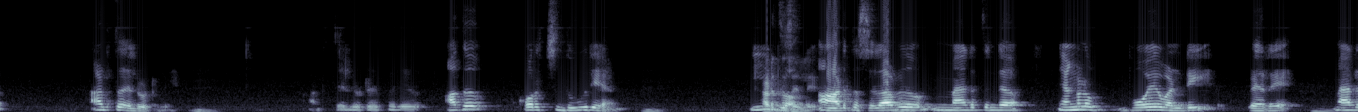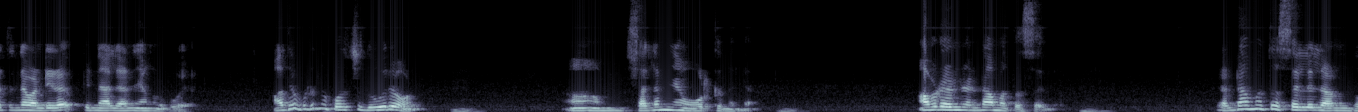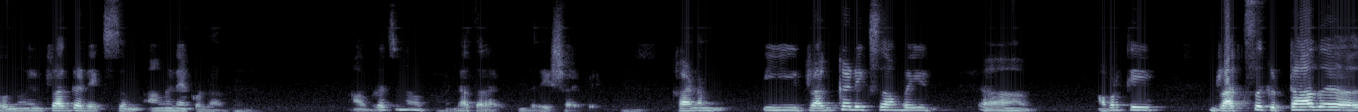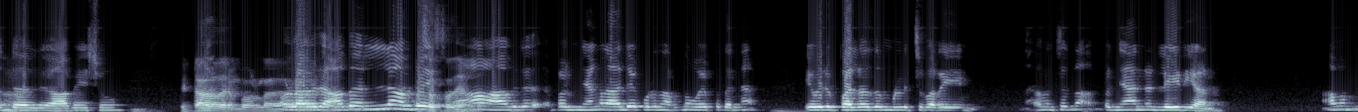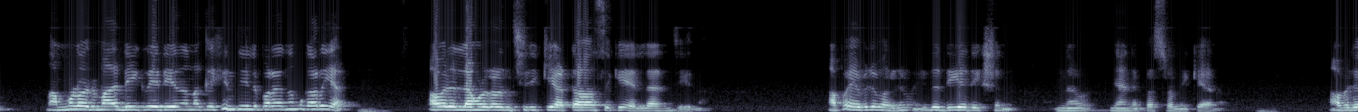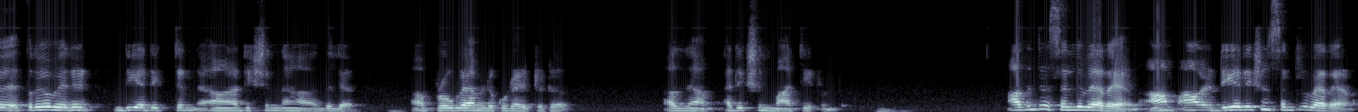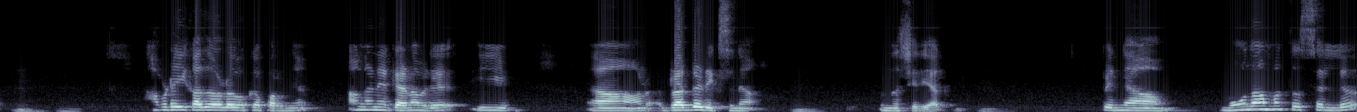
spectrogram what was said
അടുത്തതിലോട്ട് പോയി. അടുത്തതിലോട്ട് ഒരു അത് കുറച്ച് ദൂരെയാണ്. ഈ ആ അടുത്ത സ്ഥലം അവിടെ മാഡത്തിന്റെ ഞങ്ങൾ പോയ വണ്ടി വേറെ. മാഡത്തിന്റെ വണ്ടിയുടെ പിന്നാലെയാണ് ഞങ്ങൾ പോയത്. അത് ഇവിടുന്ന് കുറച്ച് ദൂരമാണ്. സ്ഥലം ഞാൻ ഓർക്കുന്നില്ല. അവിടെ അവിടെയാണ് രണ്ടാമത്തെ സെല്ല്. രണ്ടാമത്തെ സെല്ലിലാണെന്ന് തോന്നുന്നു. ഡ്രഗ് അഡിക്സും അങ്ങനെയൊക്കെ ഉള്ള ആൾക്കാർ അവിടെ ചെന്ന് വല്ലാത്ത അന്തരീക്ഷമായിപ്പോയി. പോയി കാരണം ഈ ഡ്രഗ് അഡിക്സ് ആകുമ്പോൾ ഈ അവർക്ക് ഈ ഡ്രഗ്സ് കിട്ടാതെ. ആവേശവും. കിട്ടാതെ വരുമ്പോൾ ഉള്ള ഉള്ളവർ അതെല്ലാം അവർ ആ അവർ ഇപ്പം ഞങ്ങൾ അതിന്റെ കൂടെ നടന്നു പോയപ്പോൾ തന്നെ ഇവർ പലതും വിളിച്ചു പറയും. ഇപ്പം ഞാനൊരു ലേഡിയാണ്. അപ്പം നമ്മളൊരുമാതിരി ഡീഗ്രേഡ് ചെയ്യുന്നതൊക്കെ ഹിന്ദിയിൽ പറയാൻ നമുക്കറിയാം. അവരെല്ലാം കൂടെ കിടന്ന് ചിരിക്കുക അട്ടഹാസിക്കുക എല്ലാവരും ചെയ്യുന്നു അപ്പോൾ ഇവർ പറഞ്ഞു ഇത് ഡി അഡിക്ഷൻ ഞാനിപ്പോൾ ശ്രമിക്കുകയാണ്. അവർ എത്രയോ പേര് ഡി അഡിക്റ്റൻ അഡിക്ഷൻ ഇതിൽ പ്രോഗ്രാമിന്റെ കൂടെ ഇട്ടിട്ട് അതിന് അഡിക്ഷൻ മാറ്റിയിട്ടുണ്ട്. അതിന്റെ സെല്ല് വേറെയാണ്. ആ ആ ഡി അഡിക്ഷൻ സെന്റർ വേറെയാണ്. അവിടെ ഈ കഥകളൊക്കെ പറഞ്ഞ് അങ്ങനെയൊക്കെയാണ് അവർ ഈ ഡ്രഗ് അഡിക്സിന് ഒന്ന് ശരിയാക്കുന്നത്. പിന്നെ മൂന്നാമത്തെ സെല്ല്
